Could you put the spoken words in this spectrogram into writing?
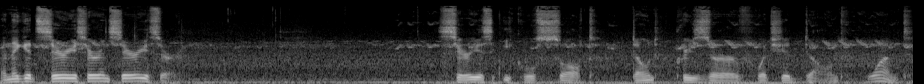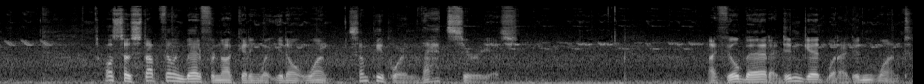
And they get seriouser and seriouser. Serious equals salt. Don't preserve what you don't want. Also, stop feeling bad for not getting what you don't want. Some people are that serious. I feel bad I didn't get what I didn't want.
